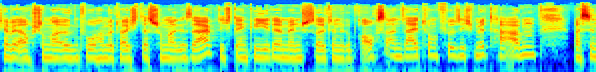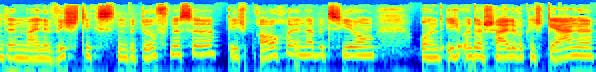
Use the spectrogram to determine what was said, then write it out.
Ich habe ja auch schon mal irgendwo, haben wir, glaube ich, das schon mal gesagt. Ich denke, jeder Mensch sollte eine Gebrauchsanleitung für sich mithaben. Was sind denn meine wichtigsten Bedürfnisse, die ich brauche in der Beziehung? Und ich unterscheide wirklich gerne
